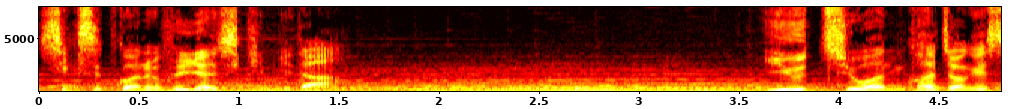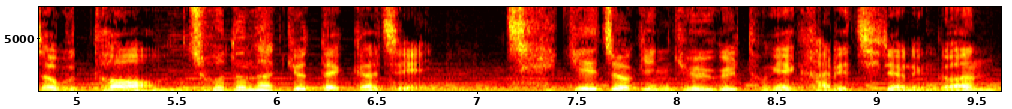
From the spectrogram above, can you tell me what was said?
식습관을 훈련시킵니다. 유치원 과정에서부터 초등학교 때까지 체계적인 교육을 통해 가르치려는 건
